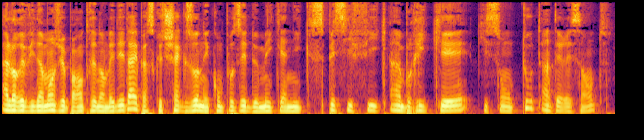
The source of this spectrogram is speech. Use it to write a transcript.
Alors évidemment, je ne vais pas rentrer dans les détails parce que chaque zone est composée de mécaniques spécifiques, imbriquées, qui sont toutes intéressantes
